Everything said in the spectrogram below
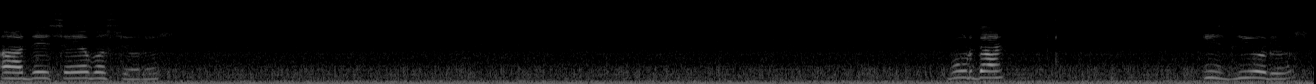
ADS'ye basıyoruz. Buradan izliyoruz.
